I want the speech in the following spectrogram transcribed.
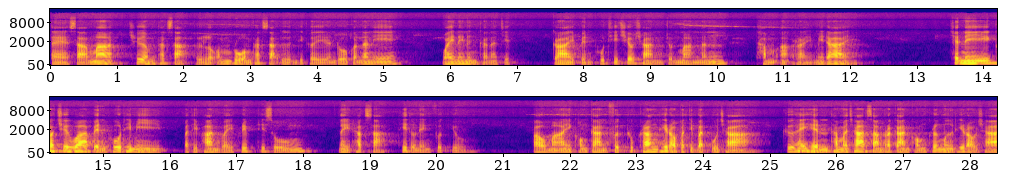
แต่สามารถเชื่อมทักษะหรือหลอมรวมทักษะอื่นที่เคยเรียนรู้ก่อนหน้านี้ ไว้ในหนึ่งขณะจิต กลายเป็นผู้ที่เชี่ยวชาญจนมานนั้นทำอะไรไม่ได้ ช่นนี้ก็ชื่อว่าเป็นผู้ที่มีปฏิภาณไหวพริบที่สูงในทักษะที่ตนเองฝึกอยู่ เป้าหมายของการฝึกทุกครั้งที่เราปฏิบัติบูชา คือให้เห็นธรรมชาติสามประการของเครื่องมือที่เราใช้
